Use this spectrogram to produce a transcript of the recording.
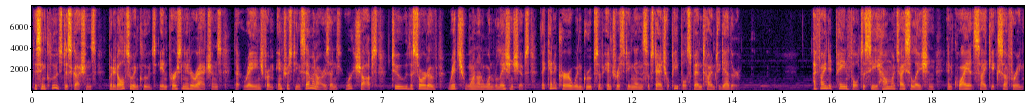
This includes discussions, but it also includes in person interactions that range from interesting seminars and workshops to the sort of rich one on one relationships that can occur when groups of interesting and substantial people spend time together. I find it painful to see how much isolation and quiet psychic suffering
